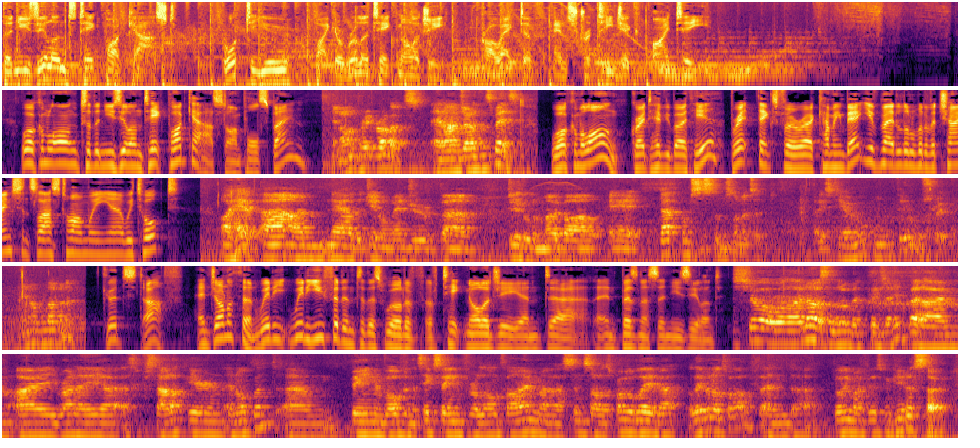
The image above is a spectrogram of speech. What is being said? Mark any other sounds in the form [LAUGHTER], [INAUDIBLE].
the New Zealand Tech Podcast, brought to you by Gorilla Technology, proactive and strategic IT. Welcome along to the New Zealand Tech Podcast. I'm Paul Spain. And I'm Brett Roberts. And I'm Jonathan Spence. Welcome along. Great to have you both here. Brett, thanks for uh, coming back. You've made a little bit of a change since last time we uh, we talked. I have. Uh, I'm now the general manager of um, digital and mobile at Datacom Systems Limited, based here in Auckland, Federal Street. And I'm loving it. Good stuff. And Jonathan, where do you, where do you fit into this world of, of technology and uh, and business in New Zealand? Sure. Well, I know it's a little bit cliche, but um, I run a, uh, a startup here in, in Auckland. Um, been involved in the tech scene for a long time, uh, since I was probably about 11 or 12, and uh, building my first computer. So,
